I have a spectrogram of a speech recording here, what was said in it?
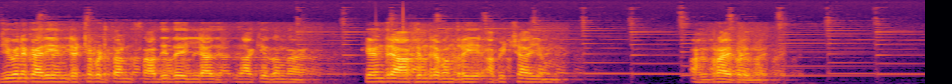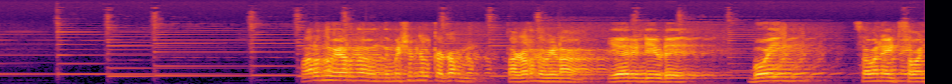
ജീവനക്കാരെയും രക്ഷപ്പെടുത്താൻ സാധ്യതയില്ലാതാക്കിയതെന്ന് കേന്ദ്ര ആഭ്യന്തരമന്ത്രി അമിത്ഷായും അഭിപ്രായപ്പെടുന്നു. പറന്നുയർന്ന് നിമിഷങ്ങൾക്കകം തകർന്നു വീണ എയർ ഇന്ത്യയുടെ Boeing seven eight seven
